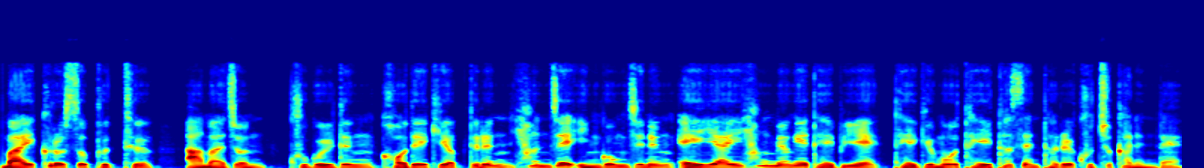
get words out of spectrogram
마이크로소프트, 아마존, 구글 등 거대 기업들은 현재 인공지능 AI 혁명에 대비해 대규모 데이터 센터를 구축하는데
